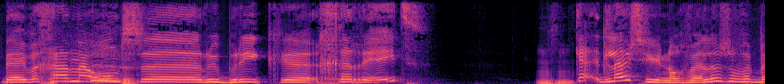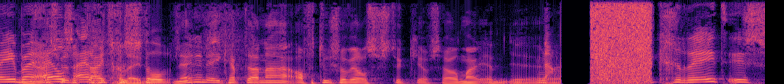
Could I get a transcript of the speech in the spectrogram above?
Nee, we gaan naar onze rubriek eh, gereed. Kijk, luister je nog wel eens of ben je bij Nou, Els eigenlijk gestopt? Nee, nee, nee. Ik heb daarna af en toe zo wel eens een stukje of zo. Maar, eh, Nou, Gereed is,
